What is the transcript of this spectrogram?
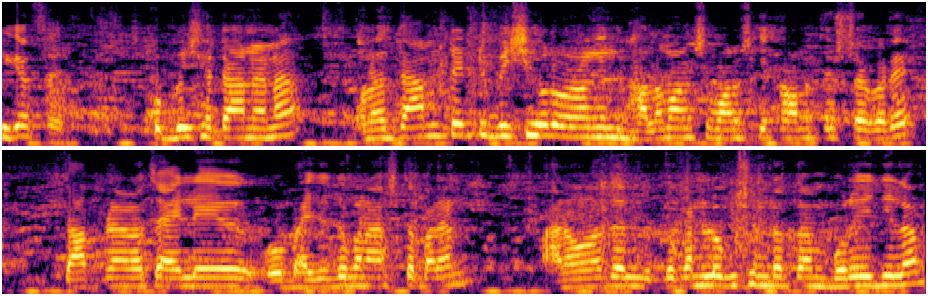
ঠিক আছে? খুব বেশি এটা আনে না। ওনার দামটা একটু বেশি হলে ওনারা কিন্তু ভালো মাংস মানুষকে খাওয়ানোর চেষ্টা করে। তো আপনারা চাইলে ও ভাইদের দোকানে আসতে পারেন। আর ওনাদের দোকানের লোকেশনটা তো আমি বলেই দিলাম।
